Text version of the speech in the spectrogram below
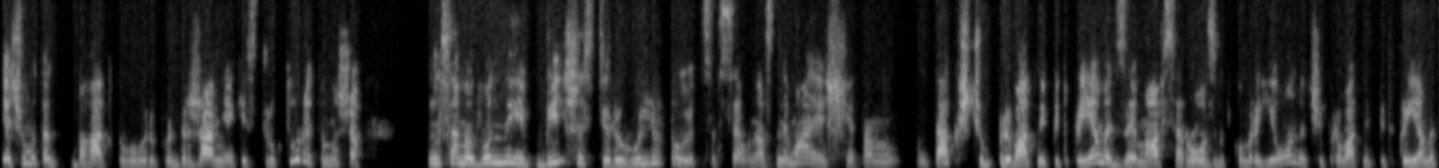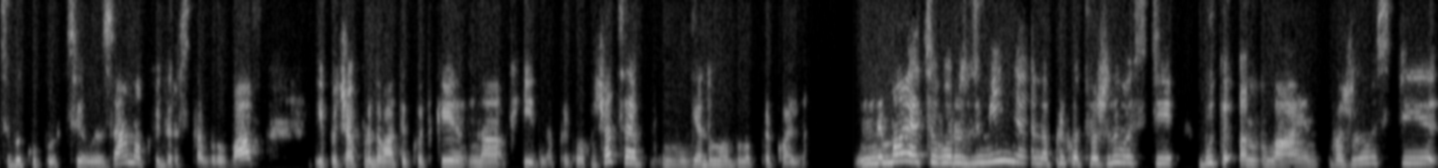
Я чому так багато говорю про державні якісь структури, тому що ну саме вони в більшості регулюють це все. У нас немає ще там так, щоб приватний підприємець займався розвитком регіону, чи приватний підприємець викупив цілий замок, відреставрував і почав продавати квитки на вхід. Наприклад, хоча це я думаю, було б прикольно. Немає цього розуміння, наприклад, важливості бути онлайн, важливості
